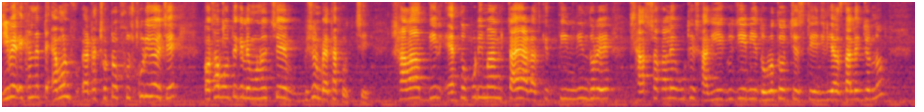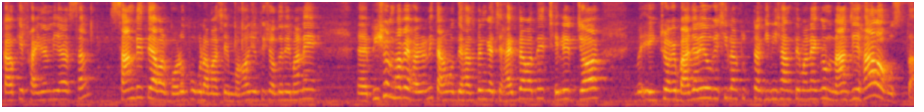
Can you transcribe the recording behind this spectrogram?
জীবের এখানে একটা এমন একটা ছোট ফুসকুড়ি হয়েছে, কথা বলতে গেলে মনে হচ্ছে ভীষণ ব্যথা করছে। সারা দিন এত পরিমাণ টায়ার আজকে তিন দিন ধরে সাত সকালে উঠে সাজিয়ে গুজিয়ে নিয়ে দৌড়তে হচ্ছে স্টেজ রিহার্সালের জন্য। কালকে ফাইনাল রিহার্সাল সানডেতে আবার বড় প্রোগ্রাম আছে, মহাজ্যোতি সদনে। মানে ভীষণভাবে হয়রানি। তার মধ্যে হাজব্যান্ড গেছে হায়দ্রাবাদে, ছেলের জ্বর। একটু আগে বাজারেও গেছিলাম, টুকটাক জিনিস আনতে। মানে একদম নাজেহাল অবস্থা।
